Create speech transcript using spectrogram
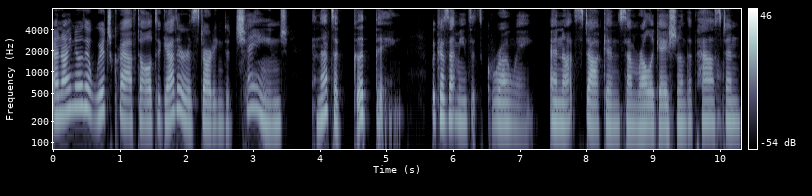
And I know that witchcraft altogether is starting to change, and that's a good thing because that means it's growing and not stuck in some relegation of the past. And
